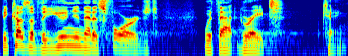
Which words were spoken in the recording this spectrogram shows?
because of the union that is forged with that great king.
